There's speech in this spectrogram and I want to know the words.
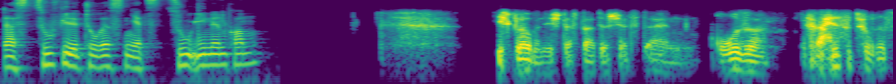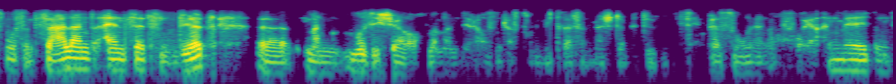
dass zu viele Touristen jetzt zu Ihnen kommen? Ich glaube nicht, dass dadurch jetzt ein großer Reisetourismus ins Saarland einsetzen wird. Äh, man muss sich ja auch, wenn man den Außengastronomie treffen möchte, mit zehn Personen auch vorher anmelden.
